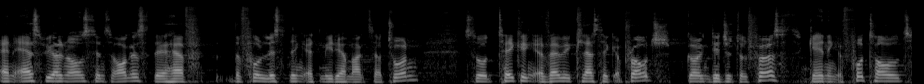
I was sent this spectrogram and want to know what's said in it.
And as we all know, since August, they have the full listing at MediaMarkt Saturn. So taking a very classic approach, going digital first, gaining a foothold,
